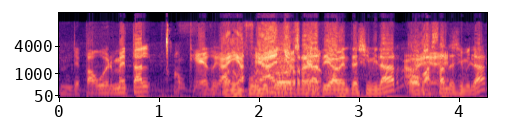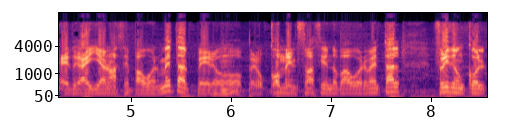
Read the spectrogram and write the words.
de power metal, aunque Edguy hace años no- relativamente similar o ver, bastante similar. Edguy ya no hace power metal, pero, pero comenzó haciendo power metal. Freedom Call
